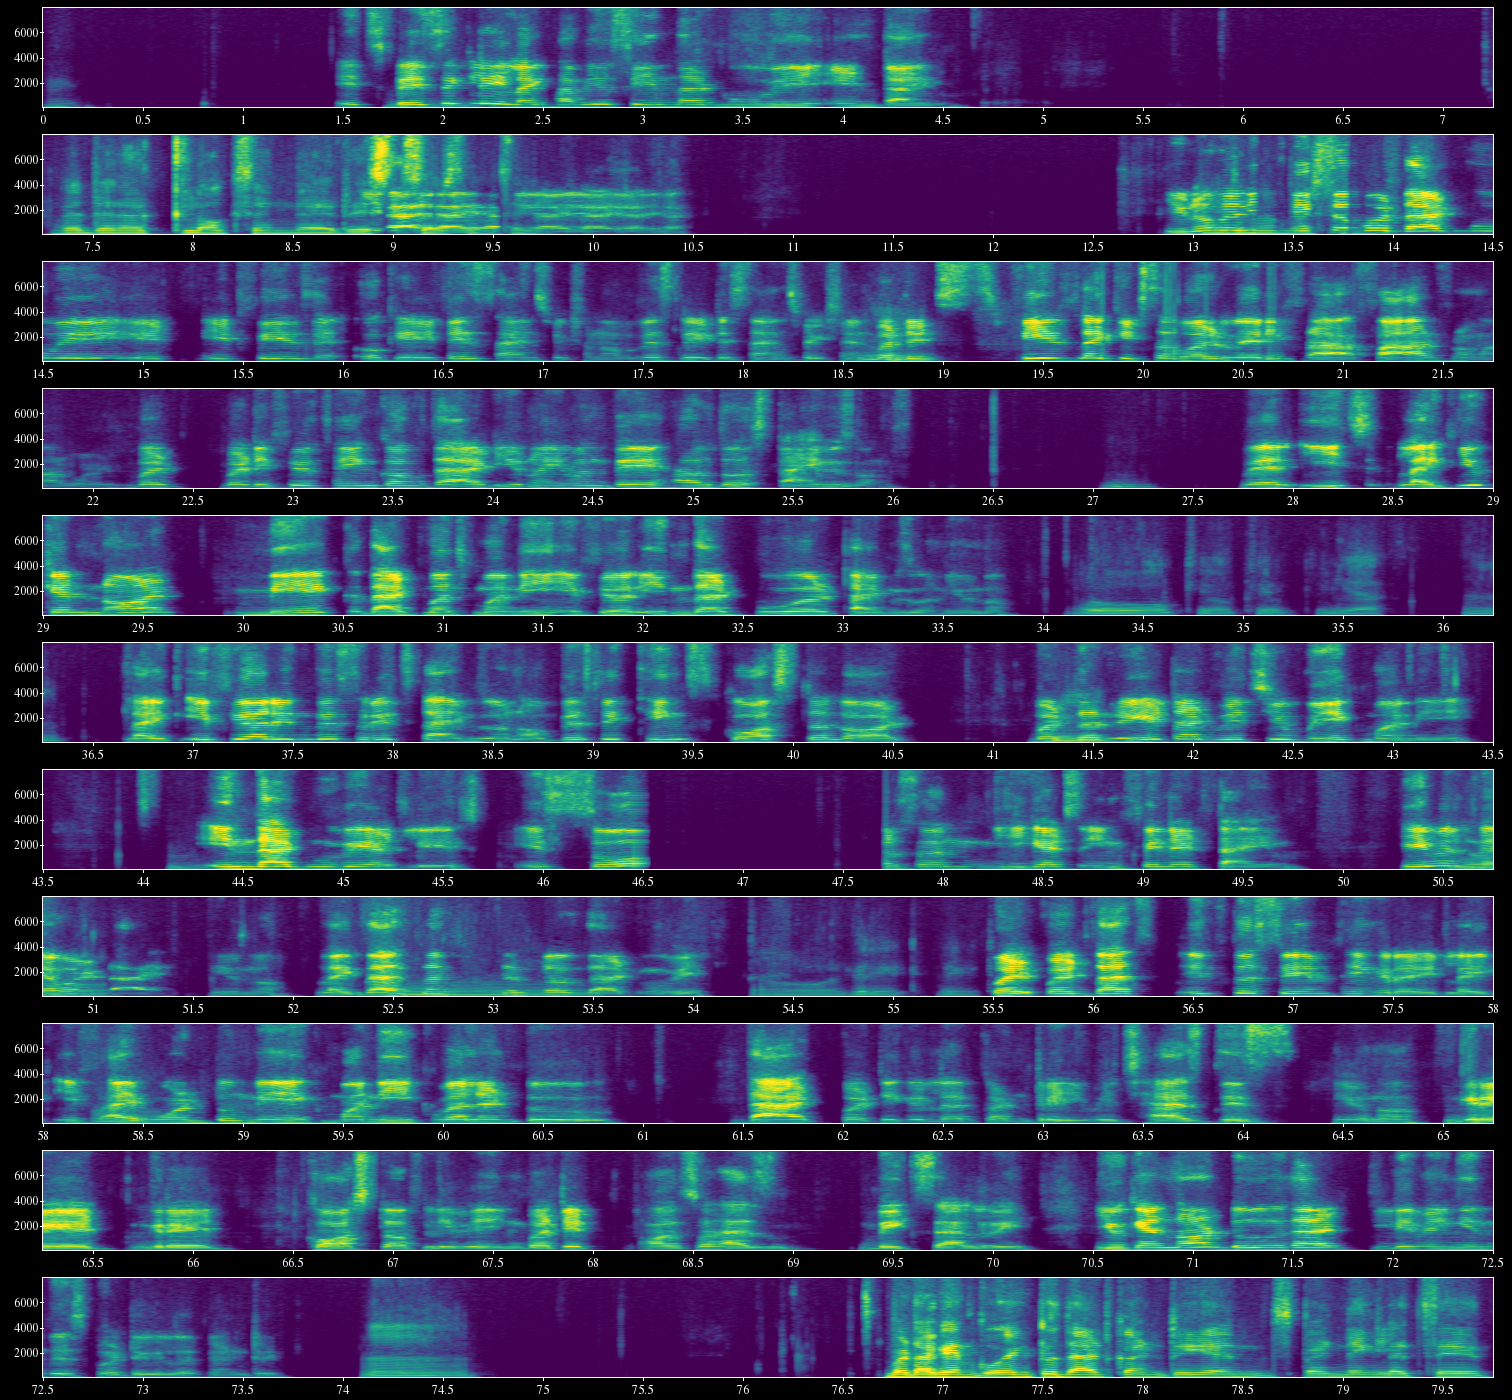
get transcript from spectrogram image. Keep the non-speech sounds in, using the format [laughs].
Hmm. It's basically like, have you seen that movie In Time? Where there are clocks in their Yeah, wrists or yeah, yeah, something. yeah, yeah, yeah, yeah. You know, I when you think about that movie, it it feels okay, it is science fiction. Obviously, it is science fiction, but Hmm. it feels like it's a world very fra- far from our world. But but if you think of that, you know, even they have those time zones Hmm. where each like you cannot make that much money if you're in that poor time zone. You know. Oh, okay, okay, okay. Yeah. Hmm. like if you are in this rich time zone obviously things cost a lot but the Hmm. rate at which you make money Hmm. in that movie at least is so person he gets infinite time he will never Oh. die you know like that's the concept of that movie Oh, great, great. but but that's it's the same thing right like if i Hmm. want to make money equivalent to that particular country which has Hmm. this you know great great cost of living but it also has big salary you cannot do that living in this particular country Hmm. But again, going to that country and spending, let's say,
